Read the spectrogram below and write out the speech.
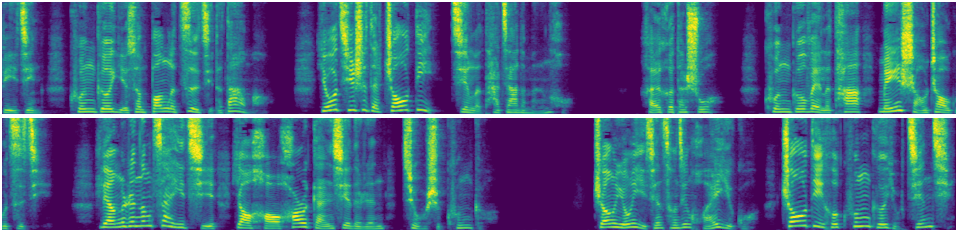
毕竟坤哥也算帮了自己的大忙，尤其是在招娣进了他家的门后，还和他说。坤哥为了他没少照顾自己，两个人能在一起，要好好感谢的人就是坤哥。张勇以前曾经怀疑过招娣和坤哥有奸情，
